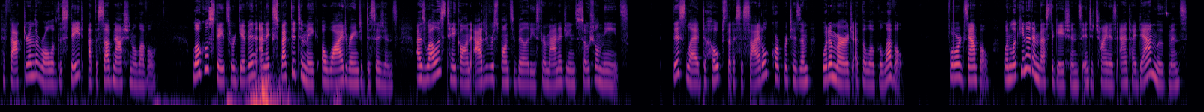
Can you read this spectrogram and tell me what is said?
to factor in the role of the state at the subnational level. Local states were given and expected to make a wide range of decisions, as well as take on added responsibilities for managing social needs. This led to hopes that a societal corporatism would emerge at the local level. For example, when looking at investigations into China's anti dam movements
